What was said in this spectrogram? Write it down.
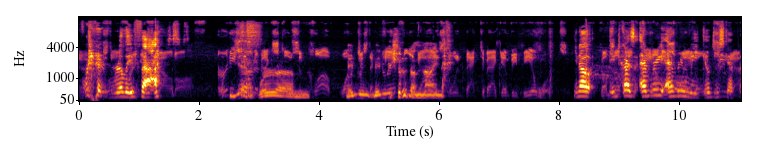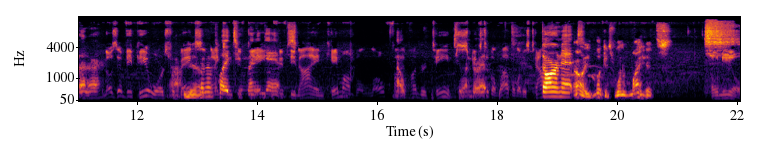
And first down really fast. Yeah, we're, um, maybe- of just a maybe we should have done nine. To win back-to-back MVP awards. You know, Comes you guys, every every week you'll just get better. And those MVP awards yeah. for Banks yeah. haven't played too many 1958 and games. 59 came on below Nope. 500 teams. 200 it. to the level of his. Darn it. Oh, look, it's one of my hits. O'Neill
